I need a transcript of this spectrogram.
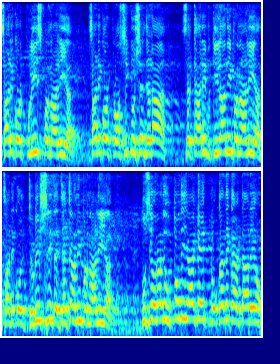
ਸਾਡੇ ਕੋਲ ਪੁਲਿਸ ਪ੍ਰਣਾਲੀ ਆ, ਸਾਡੇ ਕੋਲ ਪ੍ਰੋਸੀਕਿਊਸ਼ਨ ਜਿਹੜਾ ਸਰਕਾਰੀ ਵਕੀਲਾਂ ਦੀ ਪ੍ਰਣਾਲੀ ਆ, ਸਾਡੇ ਕੋਲ ਜੁਡੀਸ਼ਰੀ ਤੇ ਜੱਜਾਂ ਦੀ ਪ੍ਰਣਾਲੀ ਆ। ਤੁਸੀਂ ਉਹਨਾਂ ਦੇ ਉੱਤੋਂ ਦੀ ਜਾ ਕੇ ਲੋਕਾਂ ਦੇ ਘਰ ਟਾ ਰਹੇ ਹੋ।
